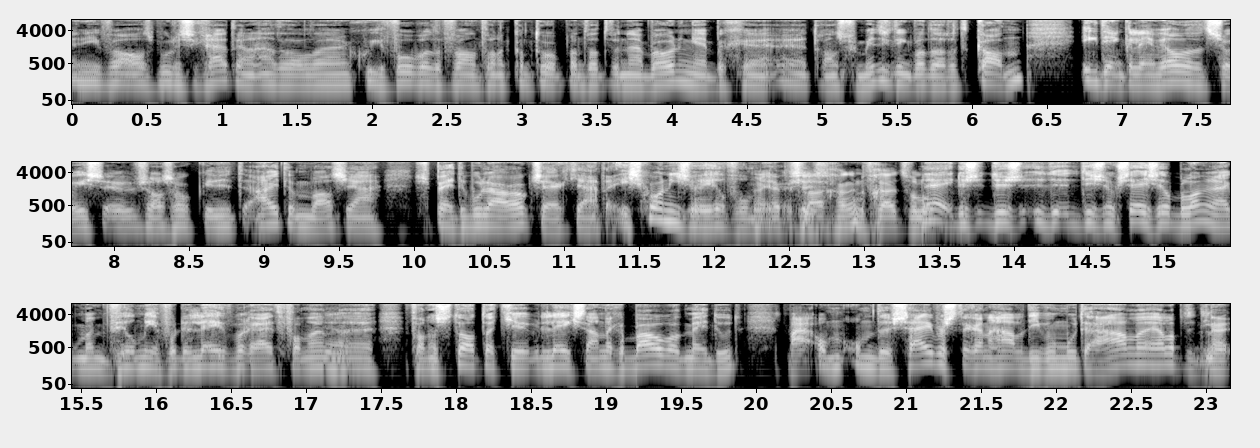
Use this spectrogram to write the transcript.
in ieder geval als Boerense Gruit een aantal eh, goede voorbeelden van. Van een kantoorpand wat we naar woningen hebben getransformeerd. Ik denk wel dat het kan. Ik denk alleen wel dat het zo is, eh, zoals ook in het item was. Ja, zoals Peter Boelaar ook zegt. Ja, er is gewoon niet zo heel veel meer. Nee, laaghangende fruit. Nee, dus, dus het is nog steeds heel belangrijk, maar veel meer voor de leefbaarheid van een, Ja. eh, van een stad, dat je leegstaande gebouwen wat mee doet. Maar om, om de cijfers te gaan halen die we moeten halen, helpt het niet. Nee,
